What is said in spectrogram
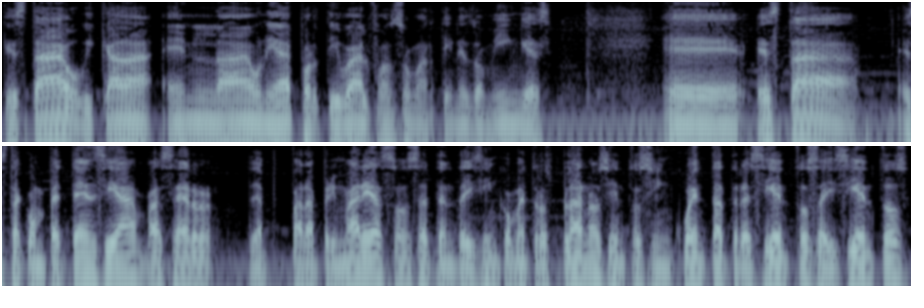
que está ubicada en la unidad deportiva Alfonso Martínez Domínguez. Eh, esta, esta competencia va a ser para primarias, son 75 metros planos, 150, 300, 600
